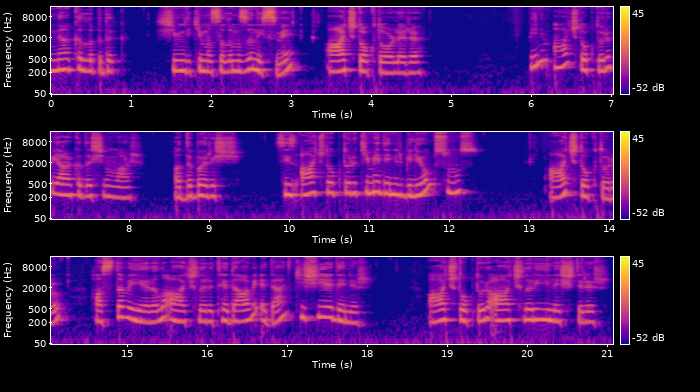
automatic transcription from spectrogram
masalı bıdık. Şimdiki masalımızın ismi Ağaç Doktorları. Benim ağaç doktoru bir arkadaşım var. Adı Barış. Siz ağaç doktoru kime denir biliyor musunuz? Ağaç doktoru hasta ve yaralı ağaçları tedavi eden kişiye denir. Ağaç doktoru ağaçları iyileştirir.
